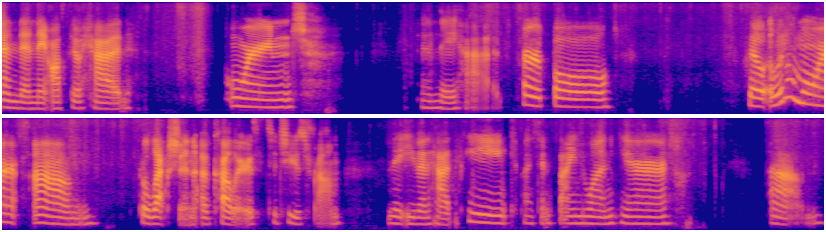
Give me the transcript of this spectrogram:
and then they also had orange, and they had purple. So a little more um, selection of colors to choose from. They even had pink, if I can find one here. Um,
